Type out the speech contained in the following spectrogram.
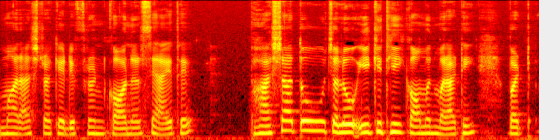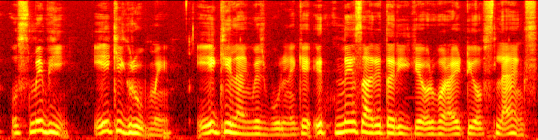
महाराष्ट्र के डिफरेंट कॉर्नर से आए थे भाषा तो चलो एक ही थी कॉमन मराठी बट उसमें भी एक ही ग्रुप में एक ही लैंग्वेज बोलने के इतने सारे तरीके और वैरायटी ऑफ़ स्लैंग्स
